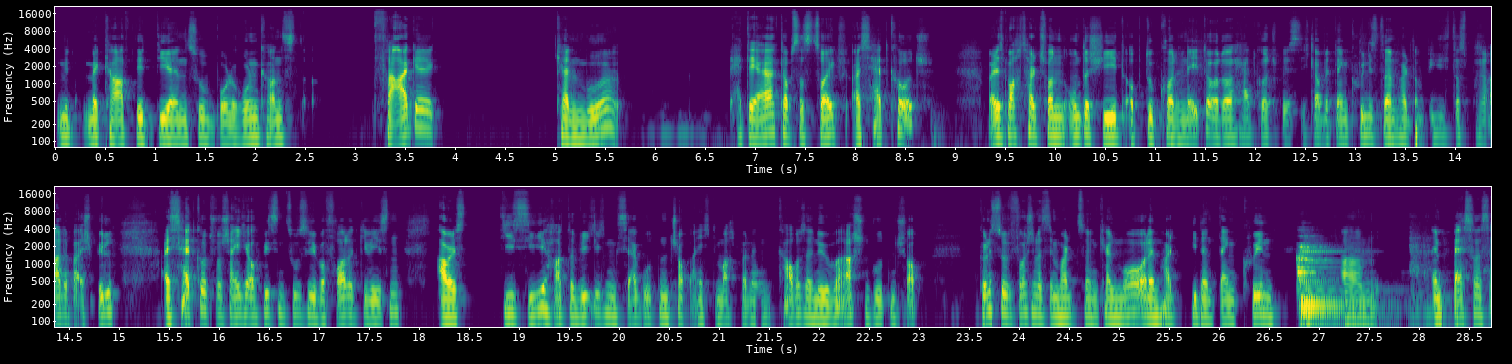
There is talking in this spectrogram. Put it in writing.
mit McCarthy dir einen Super Bowl holen kannst. Frage, Ken Moore, hätte er, glaubst du, das Zeug als Head Coach? Weil es macht halt schon einen Unterschied, ob du Coordinator oder Head Coach bist. Ich glaube, Dan Quinn ist dann halt wirklich das Paradebeispiel. Als Head Coach wahrscheinlich auch ein bisschen zu sehr überfordert gewesen, aber als DC hat er wirklich einen sehr guten Job eigentlich gemacht bei den Cowboys, einen überraschend guten Job. Könntest du dir vorstellen, dass ihm halt so ein Cal Moore oder ihm halt wieder ein Dan Quinn ähm, ein besseres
